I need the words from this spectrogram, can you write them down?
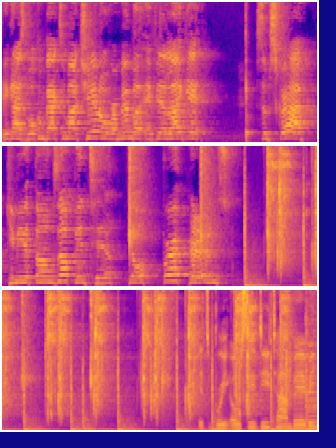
Hey guys, welcome back to my channel. Remember, if you like it, subscribe, give me a thumbs up and tell your friends. It's Brie OCD time, baby.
